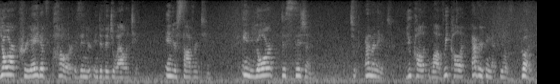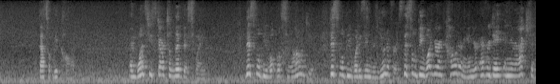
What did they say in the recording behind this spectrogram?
Your creative power is in your individuality, in your sovereignty, in your decision to emanate. You call it love. We call it everything that feels good. That's what we call it. And once you start to live this way, this will be what will surround you. This will be what is in your universe. This will be what you're encountering in your everyday interactions.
